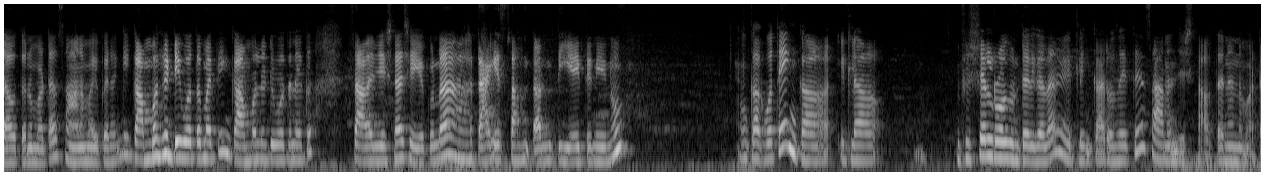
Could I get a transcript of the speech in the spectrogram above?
తాగుతాను అనమాట స్నానం అయిపోయినాక ఇంకా అమ్మోళ్ళ ఇంటికి పోతామైతే ఇంకా అమ్మోళ్ళ ఇంటికి పోతానైతే స్నానం చేసినా చేయకుండా తాగేస్తూ ఉంటాను టీ అయితే నేను. కాకపోతే ఇంకా ఇట్లా ఫిషల్ రోజు ఉంటుంది కదా ఇట్లా ఇంకా ఆ రోజు అయితే స్నానం చేసి తాగుతాను అన్నమాట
